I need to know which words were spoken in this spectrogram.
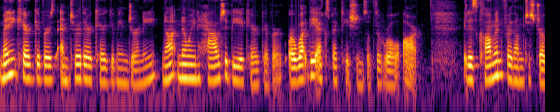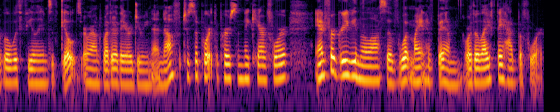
Many caregivers enter their caregiving journey not knowing how to be a caregiver or what the expectations of the role are. It is common for them to struggle with feelings of guilt around whether they are doing enough to support the person they care for and for grieving the loss of what might have been or the life they had before.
